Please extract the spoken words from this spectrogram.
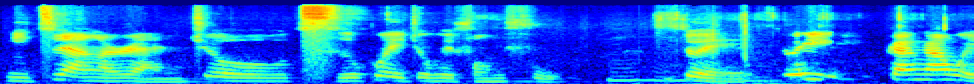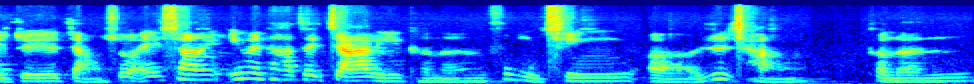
你自然而然就词汇就会丰富。嗯，对。所以刚刚伟哲也讲说，哎，像因为他在家里，可能父母亲呃日常可能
